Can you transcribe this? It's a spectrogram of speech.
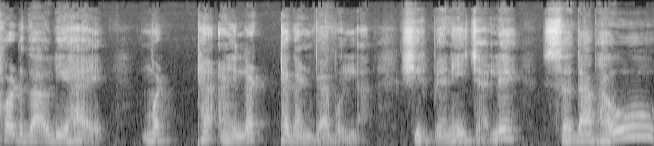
फट गावली आहे मठ्ठ आणि लठ्ठ गणप्या बोलला. शिरप्याने विचारले सदा भाऊ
